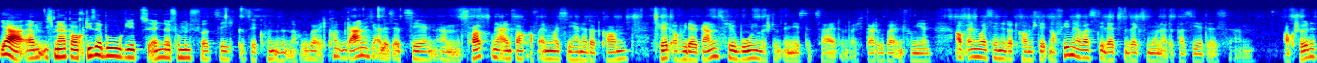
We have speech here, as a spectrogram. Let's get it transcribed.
Ja, ähm, ich merke auch, dieser Buch geht zu Ende, 45 Sekunden sind noch über. Ich konnte gar nicht alles erzählen. Ähm, folgt mir einfach auf nychenne.com. Ich werde auch wieder ganz viel buhen, bestimmt in nächster Zeit und euch darüber informieren. Auf nychenne.com steht noch viel mehr, was die letzten sechs Monate passiert ist. Ähm, auch Schönes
